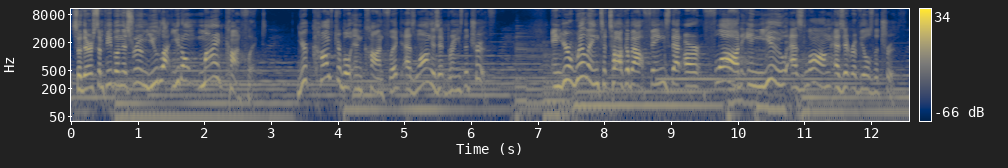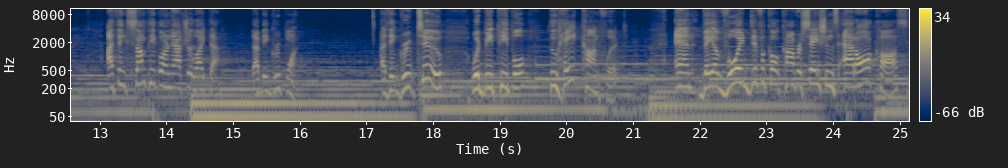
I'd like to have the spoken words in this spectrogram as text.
So, there are some people in this room, you, li- you don't mind conflict. You're comfortable in conflict as long as it brings the truth. And you're willing to talk about things that are flawed in you as long as it reveals the truth. I think some people are naturally like that. That'd be group one. I think group two would be people who hate conflict and they avoid difficult conversations at all costs.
